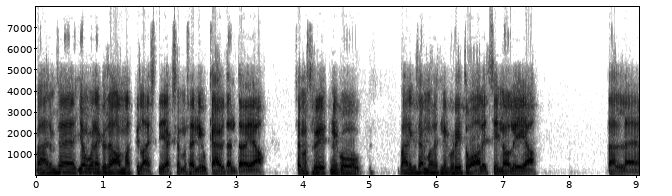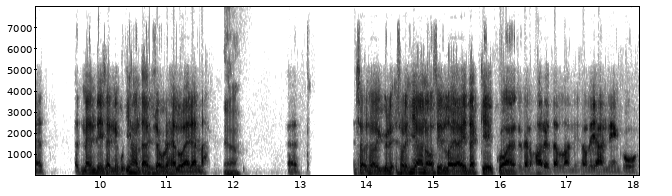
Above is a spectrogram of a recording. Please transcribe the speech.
vähän semmoiseen jonkunnäköiseen ammattilaistieksi semmoiseen niin käytäntöön ja semmoista niin kuin, vähän niin kuin semmoiset niin kuin rituaalit siinä oli ja tälleen, että et mentiin sen niin kuin ihan täysin se urheilu edellä. Yeah. Et, se, se, oli kyllä, se oli hienoa silloin ja itsekin, kun aina tykännyt harjoitella, niin se oli ihan niin kuin,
